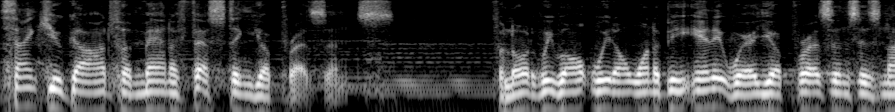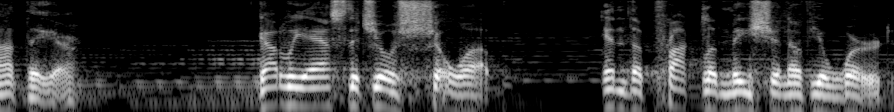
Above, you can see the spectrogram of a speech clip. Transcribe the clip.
Thank you, God, for manifesting your presence. For Lord, we won't we don't want to be anywhere your presence is not there. God, we ask that you'll show up in the proclamation of your word.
